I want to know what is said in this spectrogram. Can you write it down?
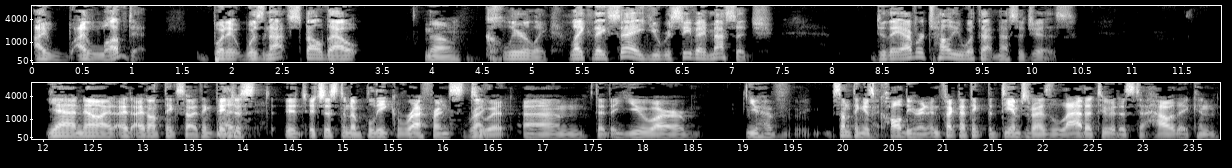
I I loved it, but it was not spelled out. No, clearly, like they say, you receive a message. Do they ever tell you what that message is? Yeah, no, I, I, don't think so. I think they I, just it, it's just an oblique reference to it um, that, that you are you have something is right. called here, and in fact, I think the DM sort of has latitude as to how they can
